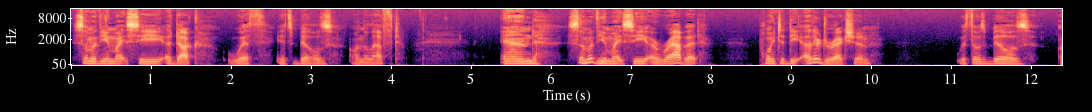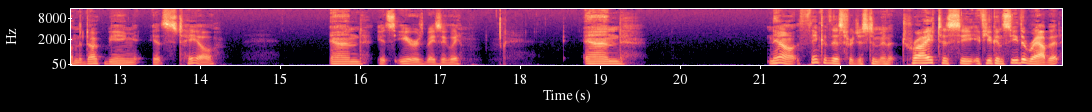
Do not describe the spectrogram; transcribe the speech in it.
Some of you might see a duck with its bills on the left, and some of you might see a rabbit pointed the other direction with those bills on the duck being its tail and its ears, basically. And now think of this for just a minute. Try to see, if you can see the rabbit,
